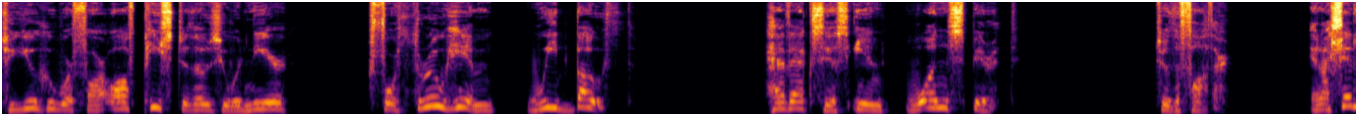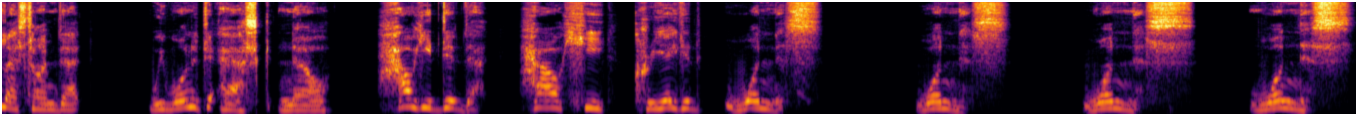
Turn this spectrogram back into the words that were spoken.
to you who were far off, peace to those who were near. For through him we both have access in one spirit to the Father. And I said last time that we wanted to ask now how he did that, how he created oneness, oneness, oneness, oneness,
